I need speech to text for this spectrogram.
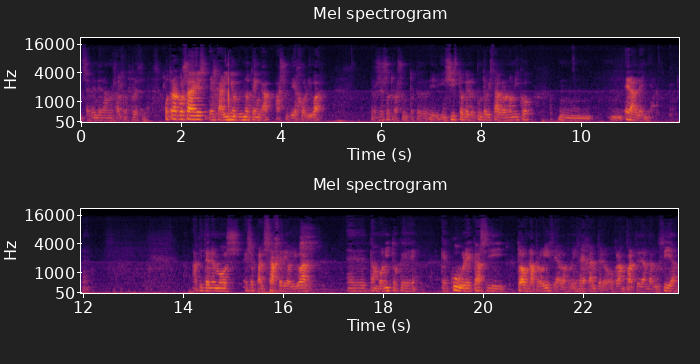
se venden a unos altos precios. Otra cosa es el cariño que uno tenga a su viejo olivar, pero ese es otro asunto. Pero insisto que desde el punto de vista agronómico mmm, eran leña. Aquí tenemos ese paisaje de olivar eh, tan bonito que, que cubre casi toda una provincia, la provincia de Jaén, pero gran parte de Andalucía,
